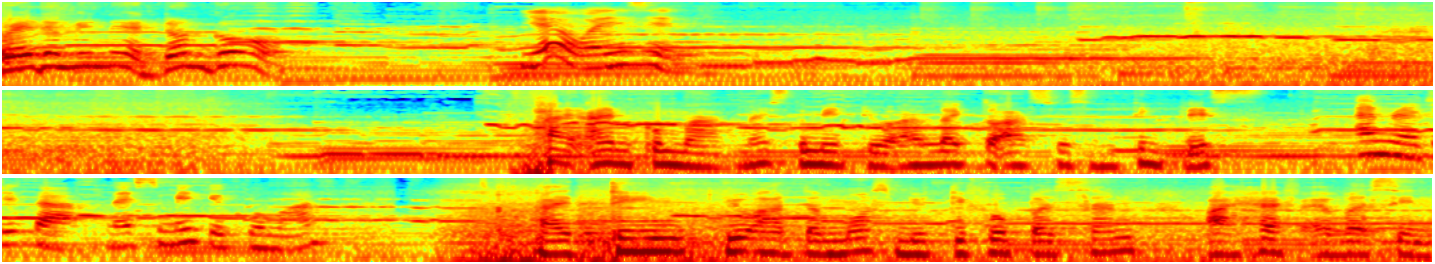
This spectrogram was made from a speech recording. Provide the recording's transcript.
Wait a minute, don't go. Yeah, what is it? Hi, I'm Kumar. Nice to meet you. I'd like to ask you something, please. I'm Rajita. Nice to meet you, Kumar. I think you are the most beautiful person I have ever seen.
